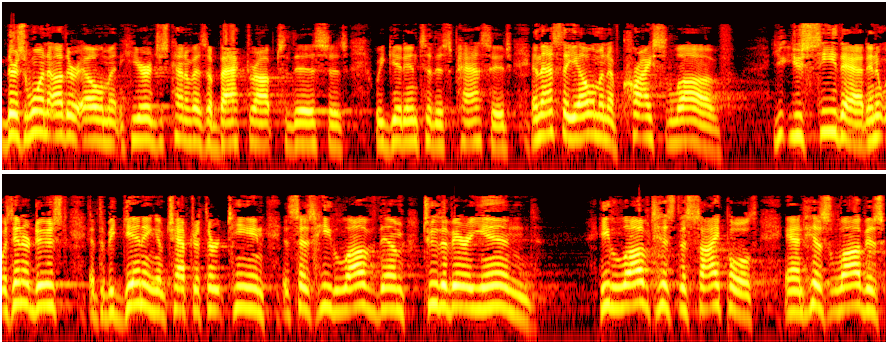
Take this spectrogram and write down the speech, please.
There's one other element here, just kind of as a backdrop to this as we get into this passage, and that's the element of Christ's love. You, you, see that, and it was introduced at the beginning of chapter 13. It says He loved them to the very end. He loved His disciples, and His love is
